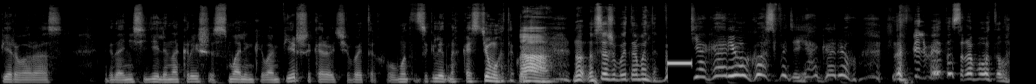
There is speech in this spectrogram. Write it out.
первый раз, когда они сидели на крыше с маленькой вампиршей, короче, в этих в мотоциклетных костюмах такой. А. Ну, но все же будет нормально. Я горю, господи, я горю. На фильме это сработало.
